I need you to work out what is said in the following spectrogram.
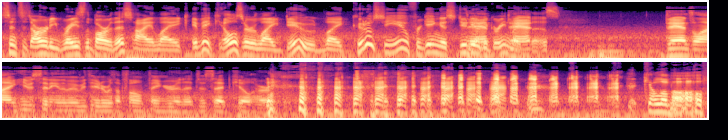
since it's already raised the bar this high, like, if it kills her, like, dude, like, kudos to you for getting a studio to Dan- green Dan- like this. Dan's lying. He was sitting in the movie theater with a foam finger, and it just said, "Kill her." Kill them all.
